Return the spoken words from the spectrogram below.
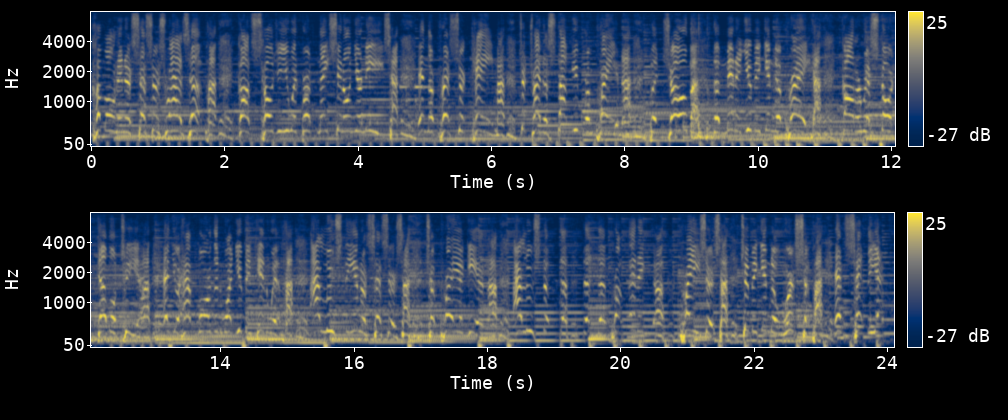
Come on, intercessors, rise up. God told you you would birth nation on your knees, and the pressure came to try to stop you from praying. But Job, the minute you begin to pray, God will restore double to you, and you'll have more than what you begin with. I loose the intercessors to pray again. I loose the, the, the, the prophetic uh, praisers to begin to worship and set the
